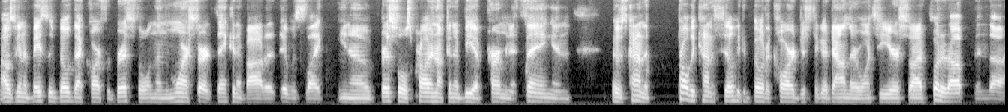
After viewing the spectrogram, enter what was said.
I was going to basically build that car for Bristol. And then the more I started thinking about it, it was like, you know, Bristol is probably not going to be a permanent thing, and it was kind of probably kind of silly to build a card just to go down there once a year. So I put it up and uh,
